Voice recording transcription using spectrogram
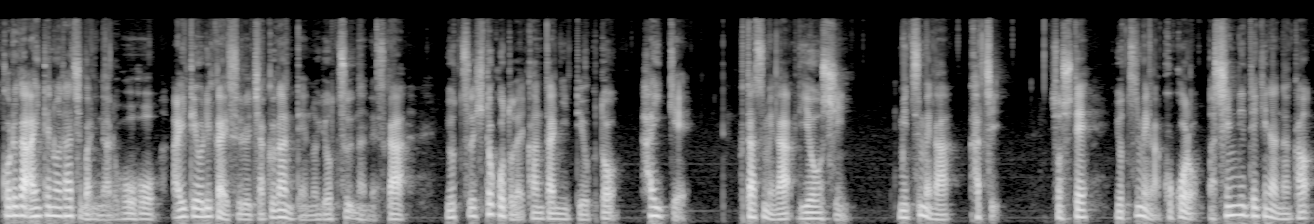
これが相手の立場になる方法、相手を理解する着眼点の4つなんですが、4つ一言で簡単に言っておくと、背景、2つ目が利用心、3つ目が価値、そして4つ目が心、心理的な中、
